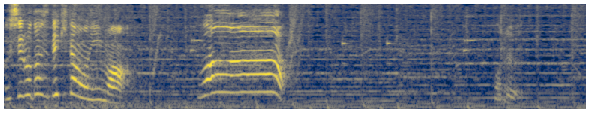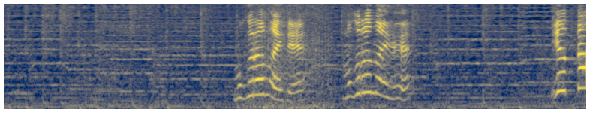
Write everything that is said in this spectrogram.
後ろ出しできたのに今。うわー。掘る。潜らないで。潜らないで。やったー。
